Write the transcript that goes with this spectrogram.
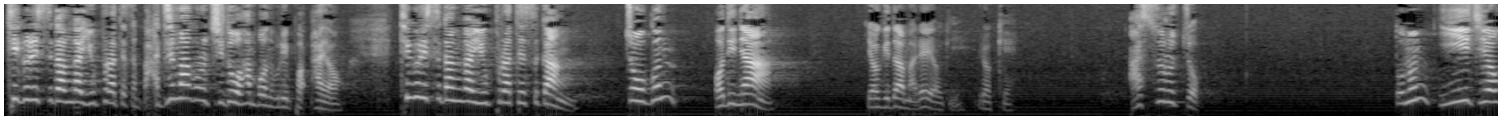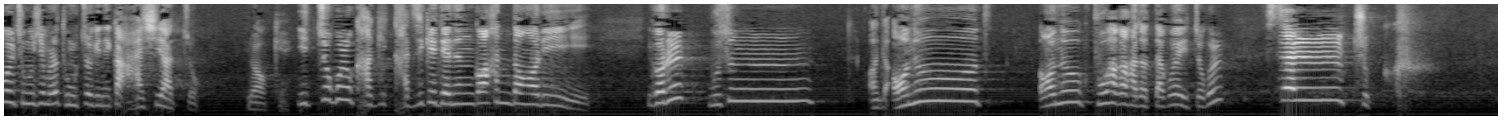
티그리스강과 유프라테스 마지막으로 지도 한번 우리 봐요. 티그리스 강과 유프라테스 강 쪽은 어디냐? 여기다 말이에요, 여기. 이렇게. 아수르 쪽. 또는 이 지역을 중심으로 동쪽이니까 아시아 쪽. 이렇게. 이쪽을 가기, 가지게 되는 거 한 덩어리. 이거를 무슨, 어, 그러니까 어느, 어느 부하가 가졌다고요, 이쪽을? 셀추크.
